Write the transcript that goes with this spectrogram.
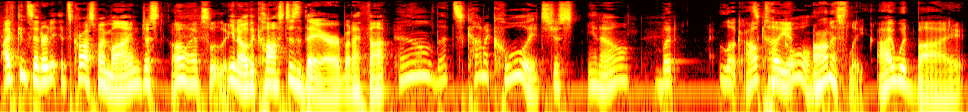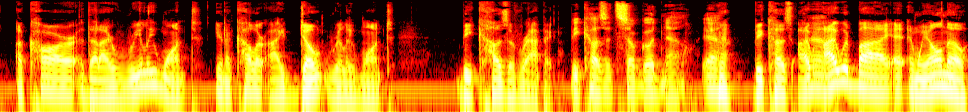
I've considered it. It's crossed my mind. Just Oh, absolutely. you know, the cost is there, but I thought, oh, that's kind of cool. It's just you know, But look, I'll tell you cool. honestly, I would buy a car that I really want in a color I don't really want because of wrapping. because it's so good now. Yeah. Because I, I would buy, and we all know,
